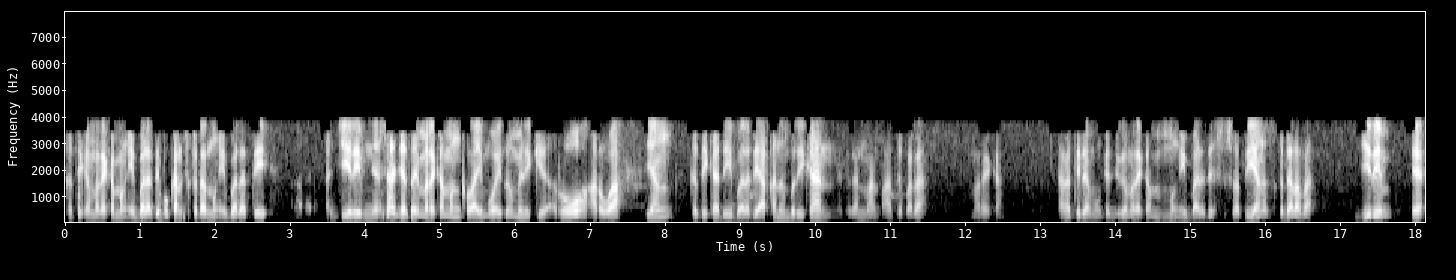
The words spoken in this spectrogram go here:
Ketika mereka mengibadati bukan sekedar mengibadati jirimnya saja, tapi mereka mengklaim bahwa itu memiliki ruh, arwah, yang ketika diibadati akan memberikan gitu kan manfaat kepada mereka. Karena tidak mungkin juga mereka mengibadati sesuatu yang sekedar apa? jirim. Ya,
